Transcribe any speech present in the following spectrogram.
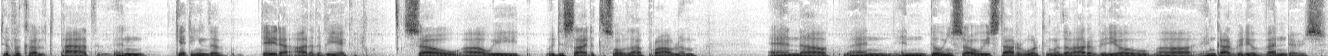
difficult path in getting the data out of the vehicle. So uh, we we decided to solve that problem, and uh, and in doing so, we started working with a lot of video uh, in-car video vendors,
